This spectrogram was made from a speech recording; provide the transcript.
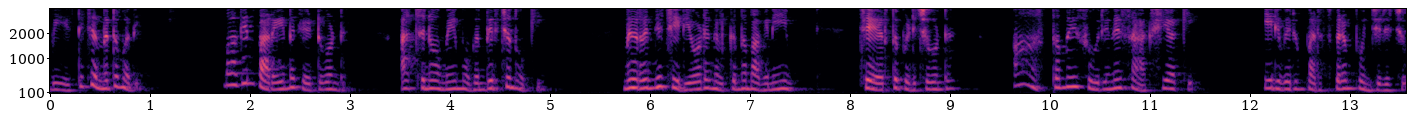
വീട്ടിൽ ചെന്നിട്ട് മതി. മകൻ പറയുന്ന കേട്ടുകൊണ്ട് അച്ഛനും അമ്മയും മുഖം തിരിച്ചു നോക്കി. നിറഞ്ഞ ചിരിയോടെ നിൽക്കുന്ന മകനെയും ചേർത്ത് പിടിച്ചുകൊണ്ട് ആ അസ്തമയ സൂര്യനെ സാക്ഷിയാക്കി ഇരുവരും പരസ്പരം പുഞ്ചിരിച്ചു.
